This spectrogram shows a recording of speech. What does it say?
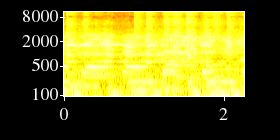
I'm the you.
